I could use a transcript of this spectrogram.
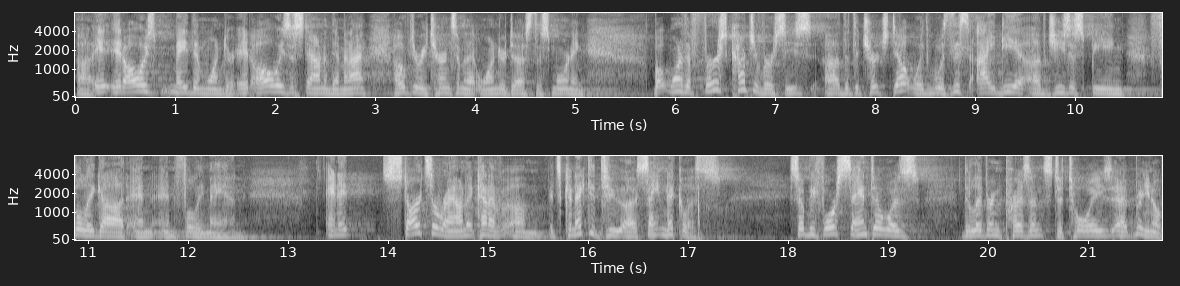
Uh, it, it always made them wonder. It always astounded them. And I, I hope to return some of that wonder to us this morning. But one of the first controversies uh, that the church dealt with was this idea of Jesus being fully God and, and fully man. And it starts around, it kind of, um, it's connected to uh, St. Nicholas. So before Santa was delivering presents to toys, uh, you know,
